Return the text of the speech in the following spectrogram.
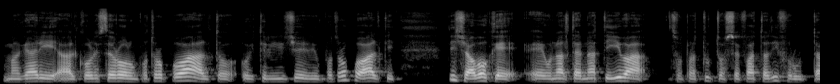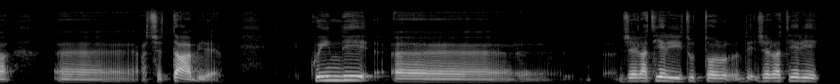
magari ha il colesterolo un po' troppo alto o i trigliceridi un po' troppo alti, diciamo che è un'alternativa soprattutto se fatta di frutta, eh, accettabile. Quindi eh, gelatieri, di tutto, gelatieri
